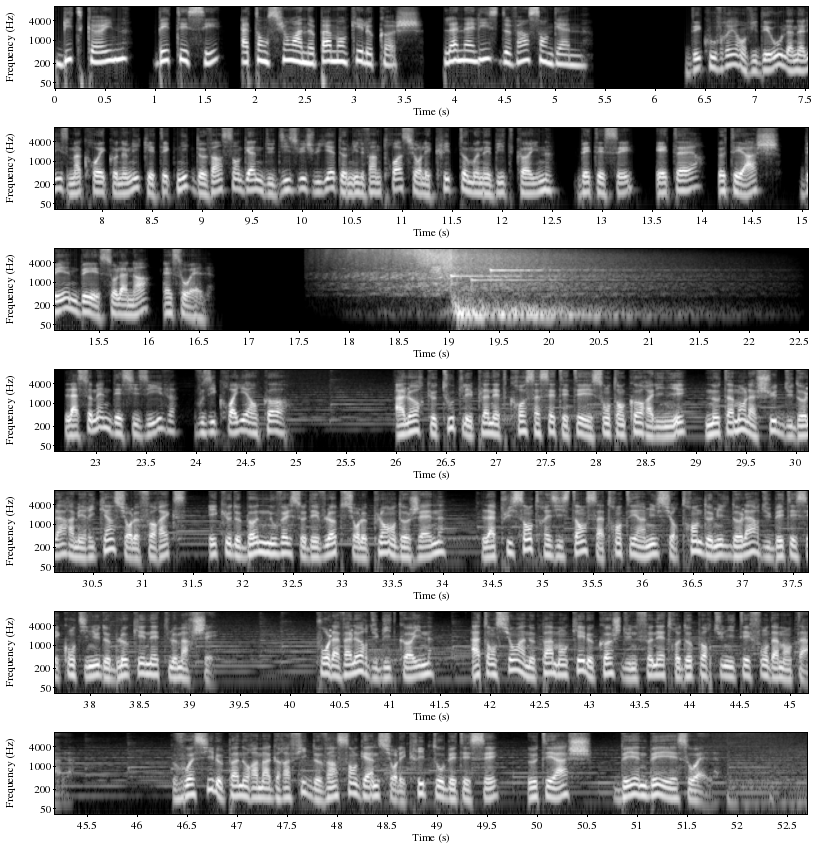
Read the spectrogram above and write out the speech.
Bitcoin, BTC, attention à ne pas manquer le coche. L'analyse de Vincent Gann. Découvrez en vidéo l'analyse macroéconomique et technique de Vincent Gann du 18 juillet 2023 sur les crypto-monnaies Bitcoin, BTC, Ether, ETH, BNB et Solana, SOL. La semaine décisive, vous y croyez encore? Alors que toutes les planètes crossent à cet été et sont encore alignées, notamment la chute du dollar américain sur le Forex, et que de bonnes nouvelles se développent sur le plan endogène, la puissante résistance à 31 000 sur 32 000 dollars du BTC continue de bloquer net le marché. Pour la valeur du Bitcoin, attention à ne pas manquer le coche d'une fenêtre d'opportunité fondamentale. Voici le panorama graphique de Vincent Gann sur les cryptos BTC, ETH, BNB et SOL.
